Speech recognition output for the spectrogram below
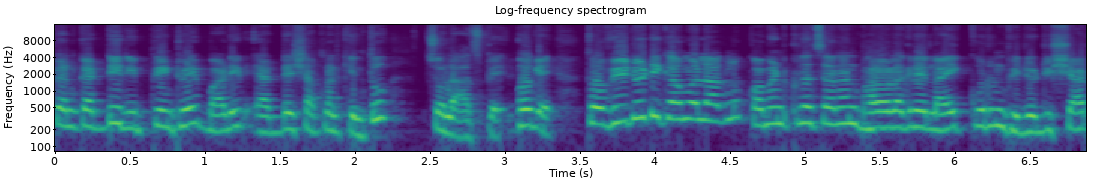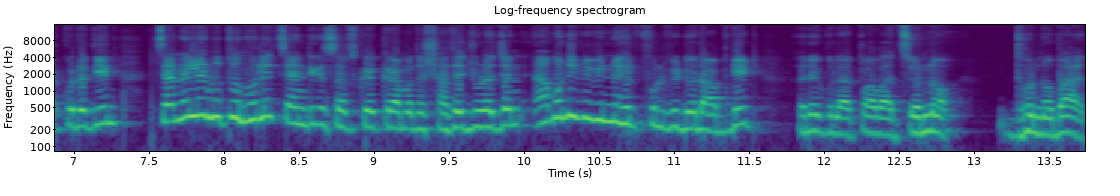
প্যান কার্ডটি রিপ্রিন্ট হয়ে বাড়ির অ্যাড্রেস আপনার কিন্তু চলে আসবে। ওকে তো ভিডিওটি কেমন লাগল কমেন্ট করে জানান। ভালো লাগলে লাইক করুন, ভিডিওটি শেয়ার করে দিন। চ্যানেলে নতুন হলে চ্যানেলটিকে সাবস্ক্রাইব করে আমাদের সাথে জুড়ে যান। এমনই বিভিন্ন হেল্পফুল ভিডিওর আপডেট রেগুলার পাওয়ার জন্য। ধন্যবাদ।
